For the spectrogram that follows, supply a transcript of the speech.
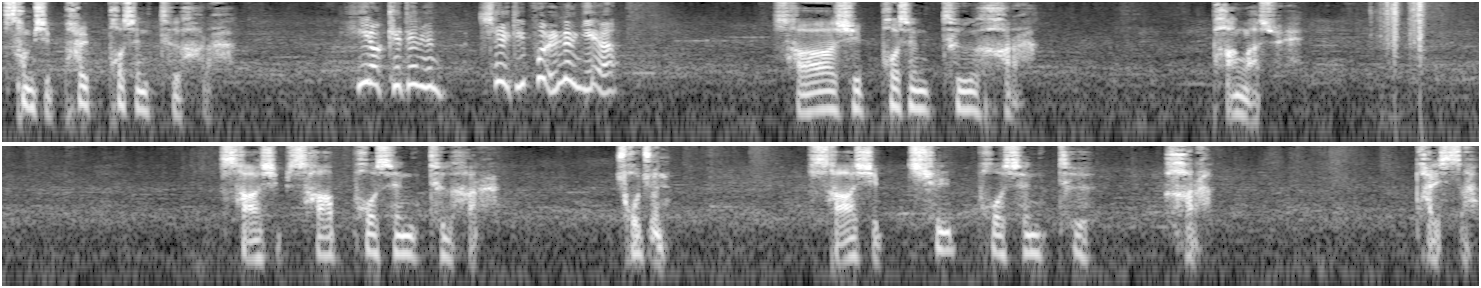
(38% 하락) 이렇게 되면 잭이 불능이야. 40% 하락. 방아쇠. 44% 하락. 조준. 47% 하락. 발사.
